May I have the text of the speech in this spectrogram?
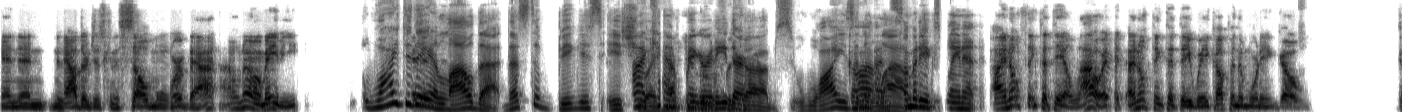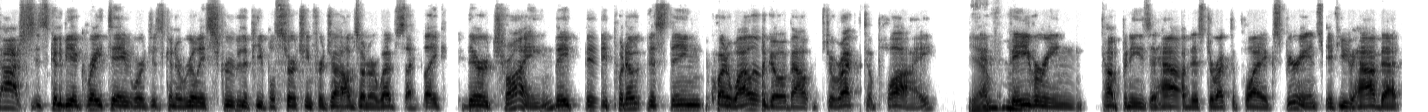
And then now they're just going to sell more of that. I don't know, maybe why do they allow that? That's the biggest issue. I, I can't figure it either. Jobs. Why is God, it allowed? Somebody explain it. I don't think that they allow it. I don't think that they wake up in the morning and go, "Gosh, it's going to be a great day. We're just going to really screw the people searching for jobs on our website." Like they're trying. They they put out this thing quite a while ago about direct apply yeah. and mm-hmm. favoring companies that have this direct apply experience. If you have that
